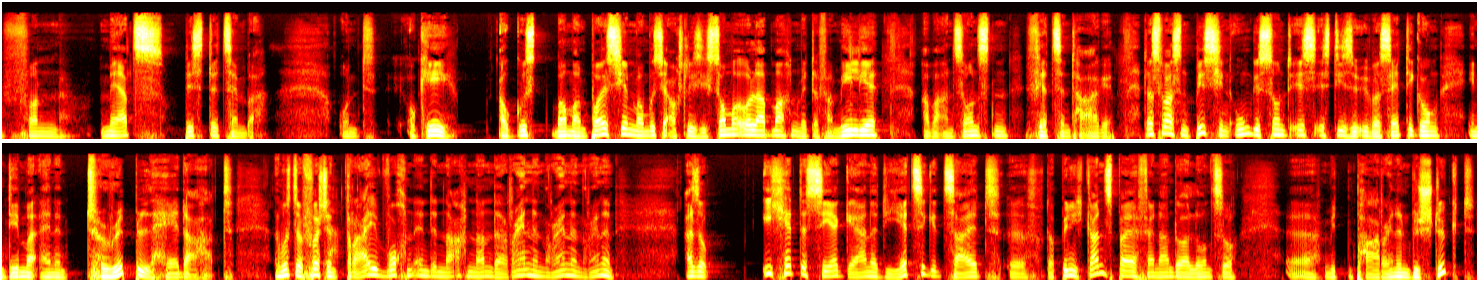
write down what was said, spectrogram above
von März bis Dezember. Und okay, August machen wir ein Päuschen, man muss ja auch schließlich Sommerurlaub machen mit der Familie, aber ansonsten 14 Tage. Das, was ein bisschen ungesund ist, ist diese Übersättigung, indem man einen Triple-Header hat. Du musst dir vorstellen, drei Wochenende nacheinander rennen, rennen, rennen. Also ich hätte sehr gerne die jetzige Zeit, äh, da bin ich ganz bei Fernando Alonso, äh, mit ein paar Rennen bestückt.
